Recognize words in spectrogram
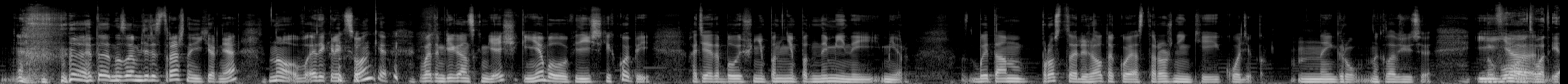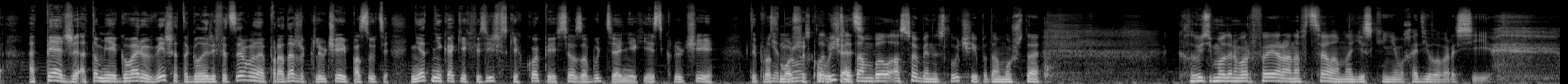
Это на самом деле страшная херня, но в этой коллекционке, в этом гигантском ящике не было физических копий, хотя это был еще не, не пандемийный мир. Бы там просто лежал такой осторожненький кодик на игру, на Call of Duty. И ну я... вот, вот. Я, опять же, о том я и говорю, видишь, это глорифицированная продажа ключей, по сути. Нет никаких физических копий, все, забудьте о них, есть ключи. Ты просто Нет, можешь ну, их получать. там был особенный случай, потому что Call of Duty Modern Warfare, она в целом на диске не выходила в России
